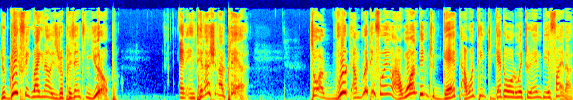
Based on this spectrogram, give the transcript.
The Greek freak right now is representing Europe an international player. So I root, I'm rooting for him. I want him to get, I want him to get all the way to the NBA final.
